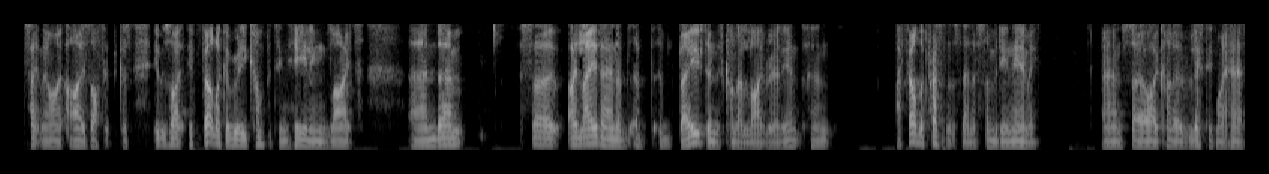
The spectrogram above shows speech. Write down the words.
take my eyes off it because it was like it felt like a really comforting, healing light, and um, so I lay there and uh, uh, bathed in this kind of light, really, and, and I felt the presence then of somebody near me, and so I kind of lifted my head,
